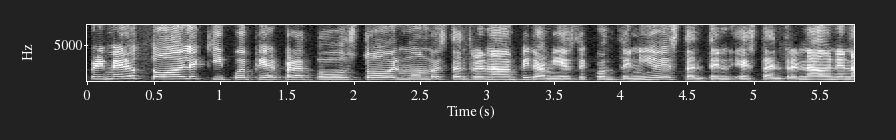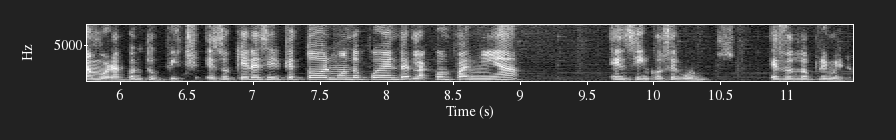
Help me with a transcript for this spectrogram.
Primero todo el equipo de Pierre para Todos, todo el mundo está entrenado en pirámides de contenido y está, está entrenado en Enamora con tu pitch. Eso quiere decir que todo el mundo puede vender la compañía en cinco segundos. Eso es lo primero.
